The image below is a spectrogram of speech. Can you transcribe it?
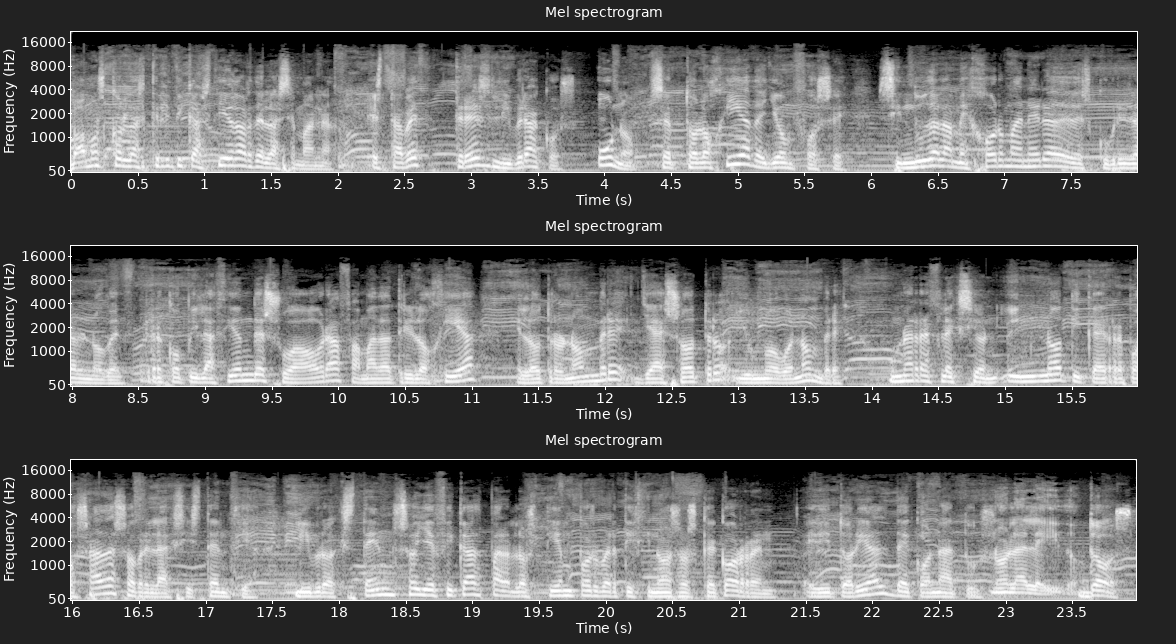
Vamos con las críticas ciegas de la semana. Esta vez tres libracos. Uno, Septología de John Fosse. Sin duda la mejor manera de descubrir al Nobel. Recopilación de su ahora afamada trilogía El otro nombre, ya es otro y un nuevo nombre. Una reflexión hipnótica y reposada sobre la existencia. Libro extenso y eficaz para los tiempos vertiginosos que corren. Editorial de Conatus. No la he leído. 2.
